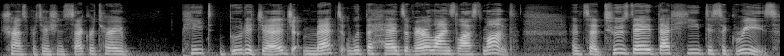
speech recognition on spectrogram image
Transportation Secretary Pete Buttigieg met with the heads of airlines last month and said Tuesday that he disagrees.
